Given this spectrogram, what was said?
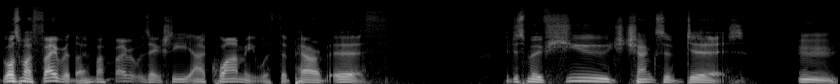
What was my favorite though? My favorite was actually uh, Kwame with the power of Earth. He just moved huge chunks of dirt. Mm.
